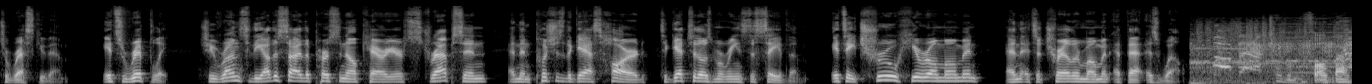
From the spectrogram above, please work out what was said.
to rescue them? It's Ripley. She runs to the other side of the personnel carrier, straps in, and then pushes the gas hard to get to those Marines to save them. It's a true hero moment, and it's a trailer moment at that as well. Fall Tell them to fall back.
